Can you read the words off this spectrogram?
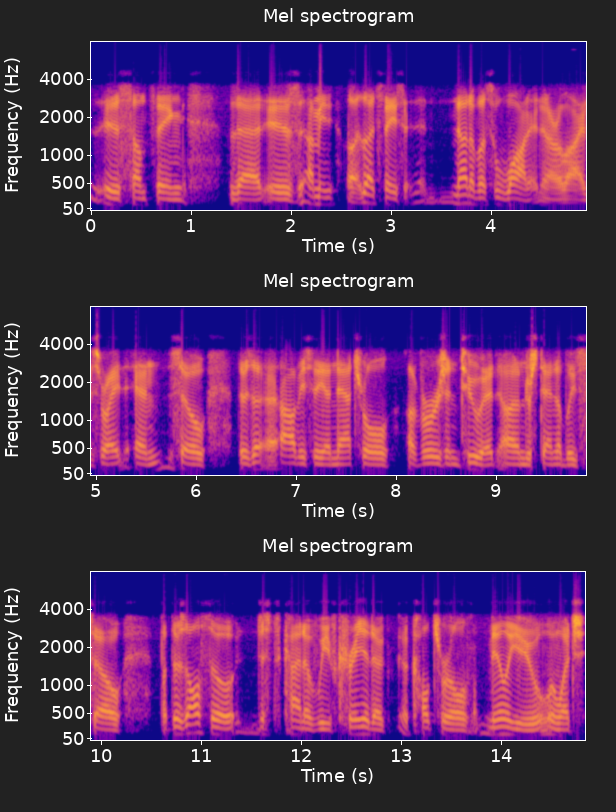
is something that is i mean uh, let's face it none of us want it in our lives right? And so there's a, obviously a natural aversion to it understandably so. But there's also just kind of we've created a, a cultural milieu in which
